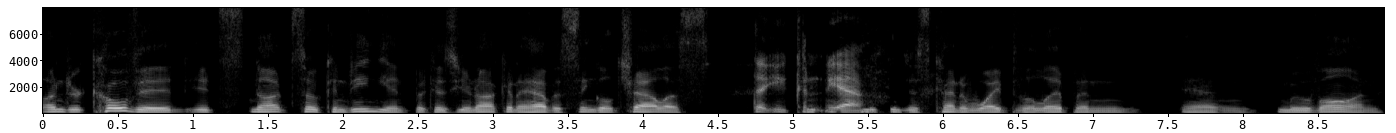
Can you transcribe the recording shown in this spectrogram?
under COVID, it's not so convenient because you're not going to have a single chalice. That you can yeah. You can just kind of wipe the lip and and move on.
